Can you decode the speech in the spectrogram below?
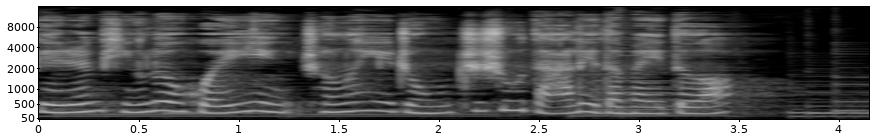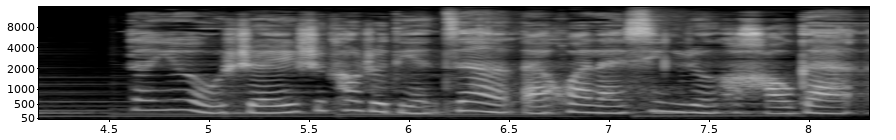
给人评论回应成了一种知书达理的美德。但又有谁是靠着点赞来换来信任和好感？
